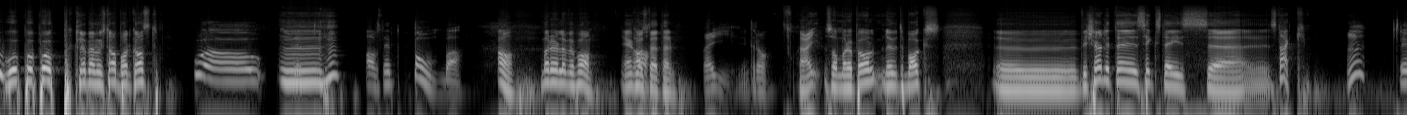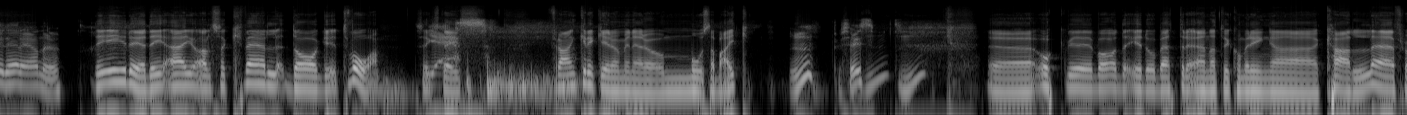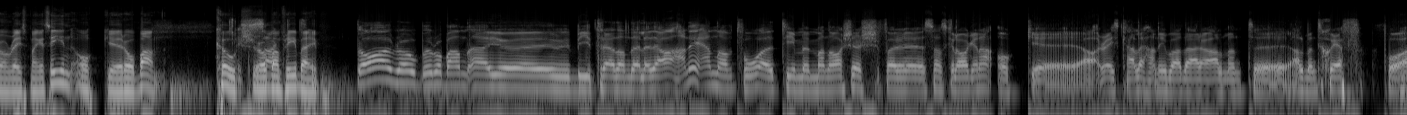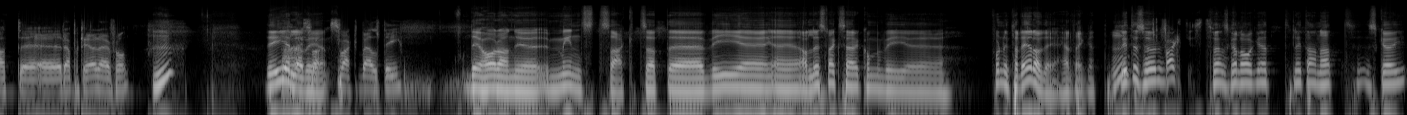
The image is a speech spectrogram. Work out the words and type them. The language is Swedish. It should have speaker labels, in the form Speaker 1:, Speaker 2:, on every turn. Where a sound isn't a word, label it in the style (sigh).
Speaker 1: Woo, whoop, whoop, whoop. Klubben med podcast.
Speaker 2: Wow!
Speaker 1: Mhm.
Speaker 2: Avsnitt bomba!
Speaker 1: Ja, vad rullar vi på? Inga
Speaker 2: Ja.
Speaker 1: konstigheter.
Speaker 2: Nej, inte då.
Speaker 1: Nej, sommaruppehåll. Nu är vi tillbaks. Eh, vi kör lite six days eh, snack.
Speaker 2: Det är det det är nu.
Speaker 1: Det är ju det. Det är ju alltså kväll dag två. Six days.
Speaker 2: yes!
Speaker 1: Frankrike är de nere och mosar bike.
Speaker 2: Mm, precis.
Speaker 1: Mm. Mm. Eh, och vi, vad är då bättre än att vi kommer ringa Kalle från Race Magazine och eh, Robban. Coach
Speaker 2: Exakt.
Speaker 1: Robban Friberg.
Speaker 2: Ja, Rob, Robban är ju eh, biträdande, eller ja, han är en av två team managers för svenska lagarna och ja, Race Kalle, han är ju bara där allmänt, allmänt chef på att eh, rapportera därifrån.
Speaker 1: Det gillar vi.
Speaker 2: svart, svart bälte i.
Speaker 1: Det har han ju minst sagt. Så att eh, vi eh, alldeles strax här kommer vi... Eh, får ni ta del av det helt enkelt.
Speaker 2: Mm.
Speaker 1: Lite surr,
Speaker 2: Faktiskt.
Speaker 1: svenska laget, lite annat skoj.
